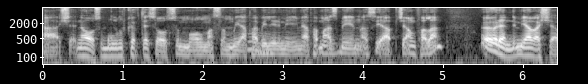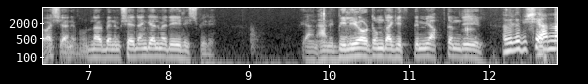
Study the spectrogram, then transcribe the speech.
Ya işte ne olsun bulgur köftesi olsun mu olmasın mı yapabilir miyim yapamaz mıyım nasıl yapacağım falan öğrendim yavaş yavaş yani bunlar benim şeyden gelme değil hiçbiri. Yani hani biliyordum da gittim yaptım değil. Öyle bir şey Hep kendi-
